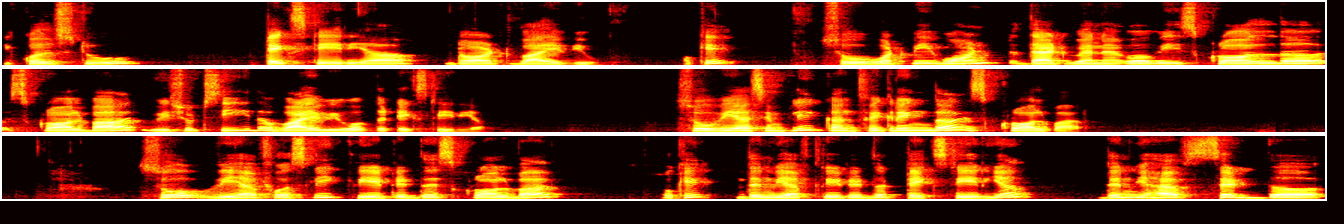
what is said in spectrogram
equals to text area dot y view okay so what we want that whenever we scroll the scroll bar we should see the y view of the text area. So we are simply configuring the scroll bar. So we have firstly created the scroll bar okay? Then we have created the text area. Then we have set the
